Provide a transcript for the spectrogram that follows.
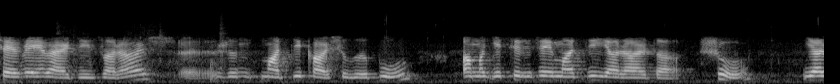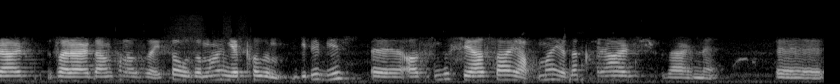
çevreye verdiği zararın maddi karşılığı bu ama getireceği maddi yarar da şu yarar zarardan fazlaysa o zaman yapalım gibi bir e, aslında siyasal yapma ya da karar verme e,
